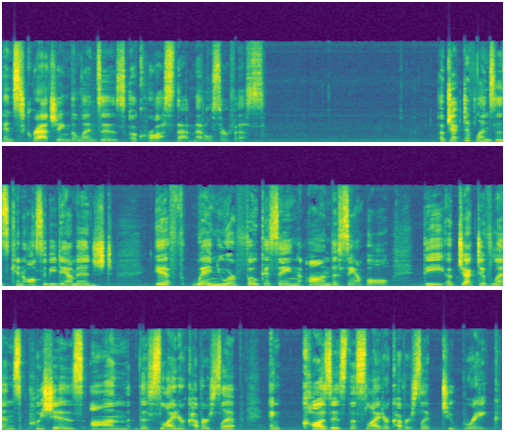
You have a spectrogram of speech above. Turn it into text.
and scratching the lenses across that metal surface. Objective lenses can also be damaged if when you are focusing on the sample, the objective lens pushes on the slider cover slip and causes the slider cover slip to break.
